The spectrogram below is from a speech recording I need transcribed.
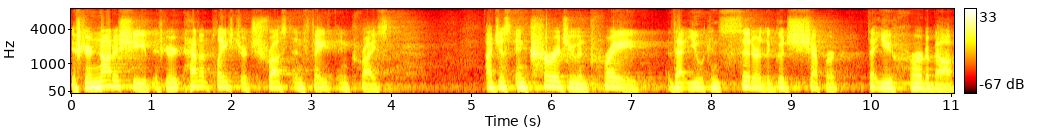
If you're not a sheep, if you haven't placed your trust and faith in Christ, I just encourage you and pray that you consider the good shepherd that you heard about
